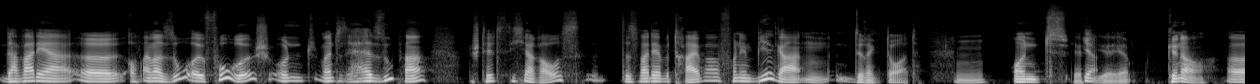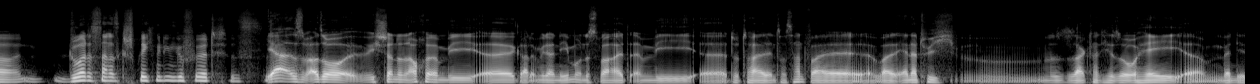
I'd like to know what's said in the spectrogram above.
Da war der äh, auf einmal so euphorisch und meinte, ja, super stellte sich heraus, das war der Betreiber von dem Biergarten direkt dort. Mhm. Und der ja, Skier, ja. Genau. Äh, du hattest dann das Gespräch mit ihm geführt? Das ja, also ich stand dann auch irgendwie äh, gerade irgendwie daneben und es war halt irgendwie äh, total interessant, weil, weil er natürlich äh, sagt hat hier so, hey, ähm, wenn die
